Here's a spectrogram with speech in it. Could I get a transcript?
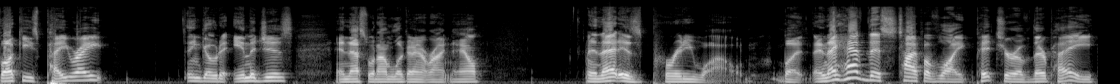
Buc-ee's pay rate and go to images, and that's what I'm looking at right now and that is pretty wild. But and they have this type of like picture of their pay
